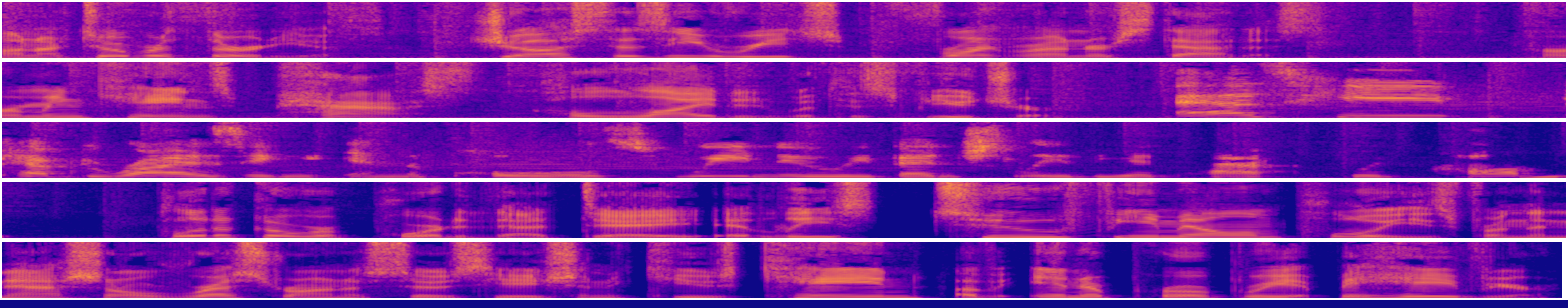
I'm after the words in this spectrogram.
On October 30th, just as he reached frontrunner status, Herman Cain's past collided with his future. as he kept rising in the polls, we knew eventually the attack would come. Politico reported that day at least two female employees from the National Restaurant Association accused Cain of inappropriate behavior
